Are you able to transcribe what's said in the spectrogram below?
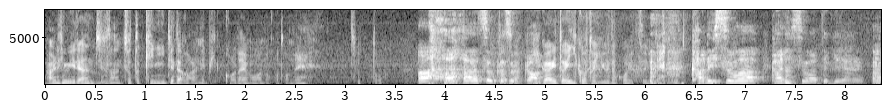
ある意味ランチさんちょっと気に入ってたからねピッコロ大魔王のことね。ちょっと。ああそっかそっか。意外といいこと言うなこいつみたいな。カリスマカリスマ的なね。ああ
